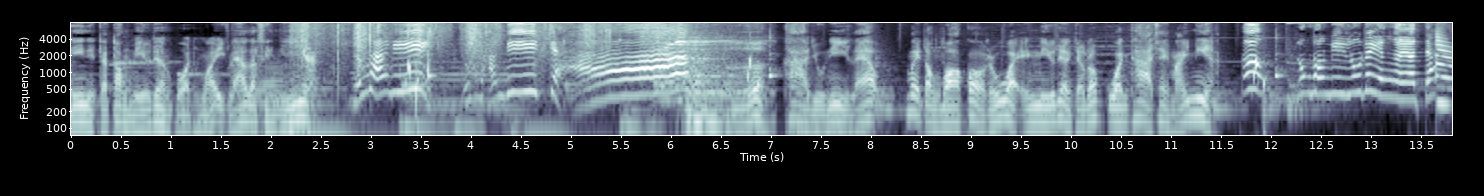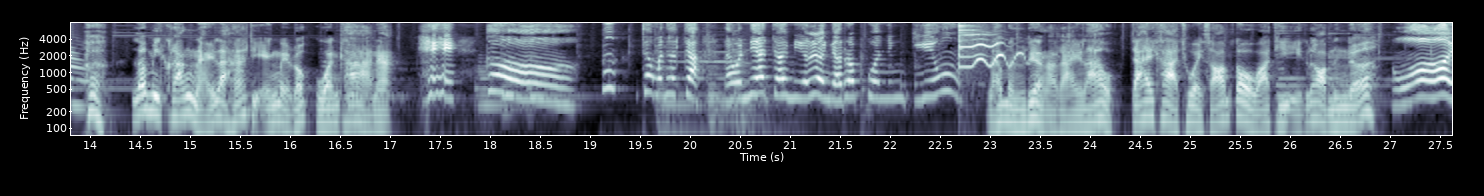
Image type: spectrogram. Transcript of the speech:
นี้เนี่ยจะต้องมีเรื่องปวดหัวอีกแล้วละสิเนี่ยลุงทางดีลุงทางดีจ๋าเออข้าอยู่นี่แล้ว ไม่ต้องบอกก็รู้ว่าเอ็งมีเรื่องจะรบกวนข้าใช่ไหมเนี่ยอ้าวลุงทองดีรู้ได้ยังไงอะจ๊ะเฮ้แล้วมีครั้งไหนล่ะฮะที่เอ็งไม่รบกวนข้าน่ะเฮ้ก็ช่าง มันเถอะจ้ะแต่วันนี้จอยมีเรื่องจะรบกวนจริงๆแล้วมันเรื่องอะไรเล่า จะให้ข้าช่วยซ้อมโตวาทีอีกรอบนึงเด้อ โอ้ย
